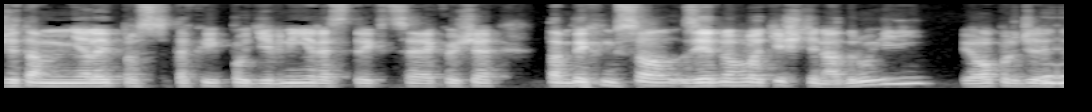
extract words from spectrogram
že tam měli prostě takový podivný restrikce, jakože tam bych musel z jednoho letiště na druhý, jo, protože mhm.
